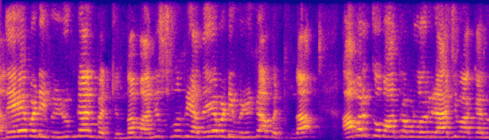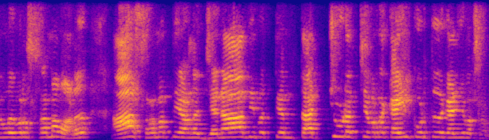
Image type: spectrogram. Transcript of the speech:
അതേപടി വിഴുങ്ങാൻ പറ്റുന്ന മനുസ്മൃതി അതേപടി വിഴുങ്ങാൻ പറ്റുന്ന അവർക്ക് മാത്രമുള്ള ഒരു രാജ്യമാക്കാനുള്ള ഇവരുടെ ശ്രമമാണ്. ആ ശ്രമത്തെയാണ് ജനാധിപത്യം തച്ചുടച്ച് ഇവരുടെ കയ്യിൽ കൊടുത്തത് കഴിഞ്ഞ വർഷം.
